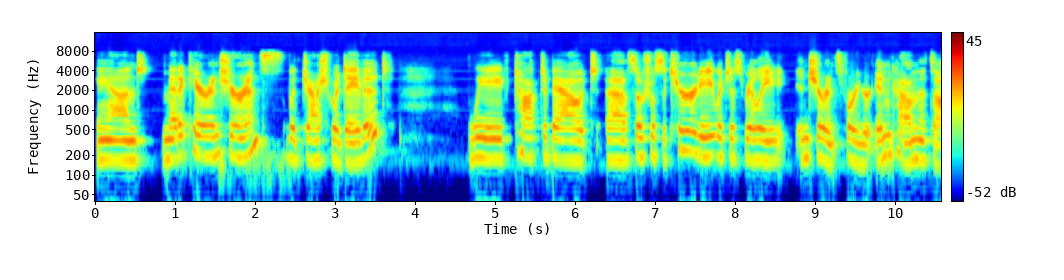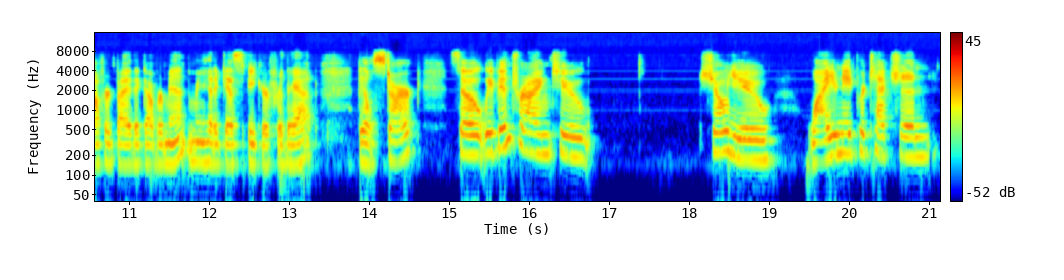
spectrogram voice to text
and Medicare insurance with Joshua David. We've talked about uh, Social Security, which is really insurance for your income that's offered by the government. And we had a guest speaker for that, Bill Stark. So we've been trying to show you why you need protection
